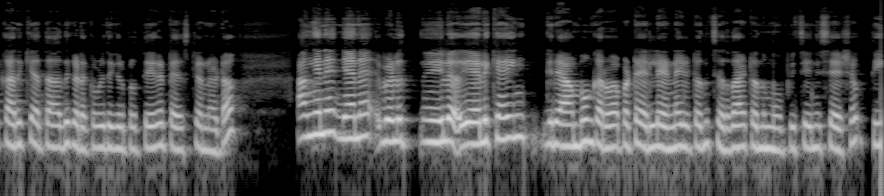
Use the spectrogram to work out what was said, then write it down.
ആ കറിക്കകത്ത് അത് കിടക്കുമ്പോഴത്തേക്ക് ഒരു പ്രത്യേക ടേസ്റ്റാണ് കേട്ടോ. അങ്ങനെ ഞാൻ വെളു ഏലക്കായും ഗ്രാമ്പും കറുവാപ്പട്ട എല്ലാം എണ്ണയിലിട്ടൊന്ന് ചെറുതായിട്ടൊന്ന് മൂപ്പിച്ചതിന് ശേഷം തീ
